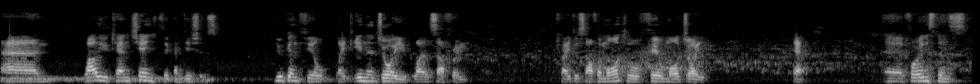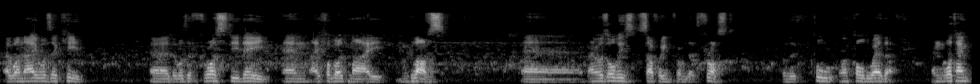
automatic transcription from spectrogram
And while you can change the conditions, you can feel like inner joy while suffering. Try to suffer more to feel more joy. Yeah. Uh, for instance, uh, when I was a kid, uh, there was a frosty day and I forgot my gloves. And I was always suffering from the frost, from the cold, cold weather. And what, I'm,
